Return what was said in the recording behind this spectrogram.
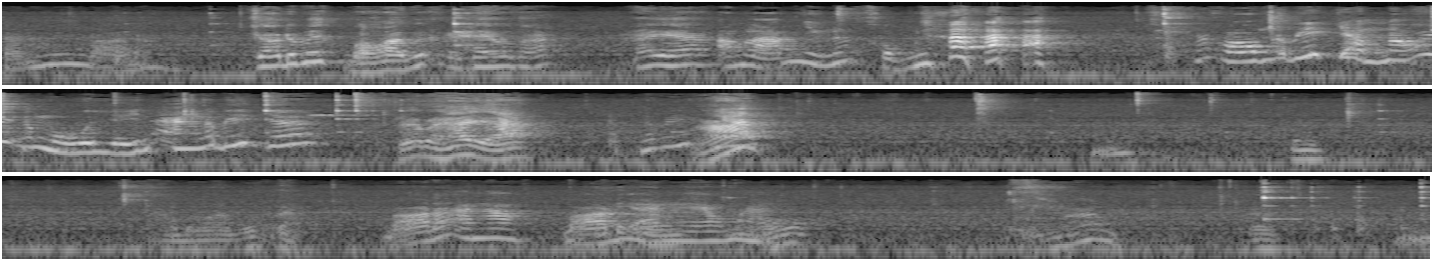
cho nó miếng bò đó. Cho nó biết bò biết heo ta. Hay á. Ông làm gì nó khùng. Nó khôn nó biết chứ ông nói nó mùi gì nó ăn nó biết chứ để mày hay vậy? Nó biết. Hả? Bò bò đó ăn không? Bò thì ăn heo mà. Ừ. Ừ.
